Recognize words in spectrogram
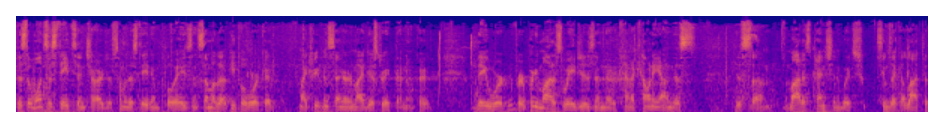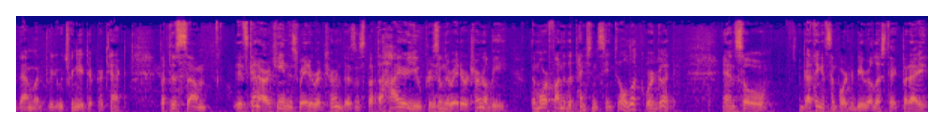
this, the once the state's in charge of some of the state employees, and some of the people who work at my treatment center in my district, Anoka, they work for pretty modest wages, and they're kind of counting on this, this um, modest pension, which seems like a lot to them, which we need to protect. But this, um, it's kind of arcane, this rate of return business, but the higher you presume the rate of return will be, the more funded the pension seems. Oh, look, we're good. And so I think it's important to be realistic, but I,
